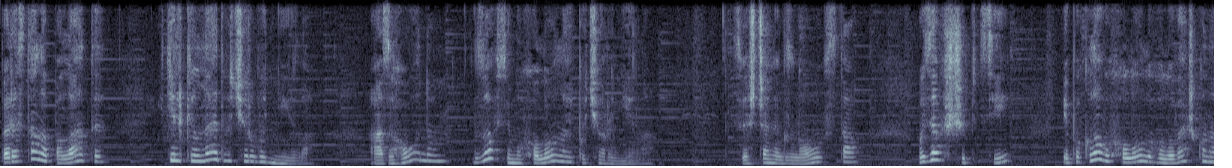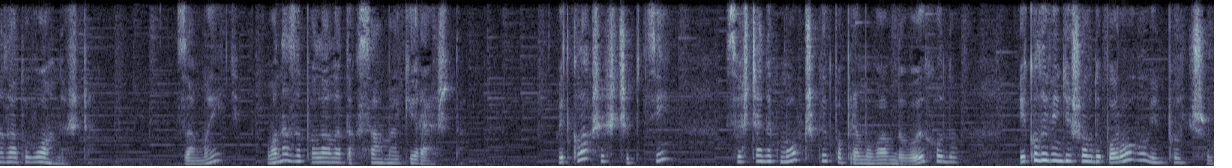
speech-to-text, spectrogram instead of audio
перестала палати і тільки ледве червоніла, а згодом зовсім охолола і почорніла. Священик знову встав, узяв щипці і поклав охололу головешку назад у вогнище. Замить вона запалала так само, як і решта. Відклавши щипці, священик мовчки попрямував до виходу, і коли він дійшов до порогу, він почув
